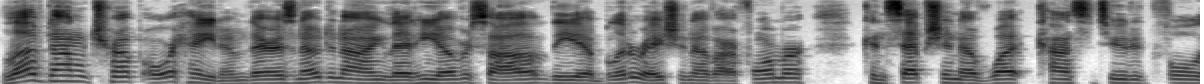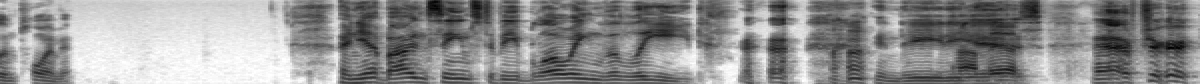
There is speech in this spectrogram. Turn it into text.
Love Donald Trump or hate him, there is no denying that he oversaw the obliteration of our former conception of what constituted full employment. And yet Biden seems to be blowing the lead. Uh-huh. Indeed, he is. After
